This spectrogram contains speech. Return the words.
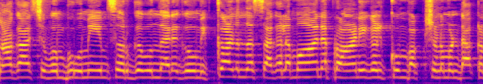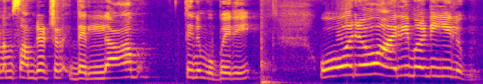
ആകാശവും ഭൂമിയും സ്വർഗവും നരകവും ഇക്കാണുന്ന സകലമാന പ്രാണികൾക്കും ഭക്ഷണം ഉണ്ടാക്കണം സംരക്ഷണം ഇതെല്ലാത്തിനും ഉപരി ഓരോ അരിമണിയിലും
